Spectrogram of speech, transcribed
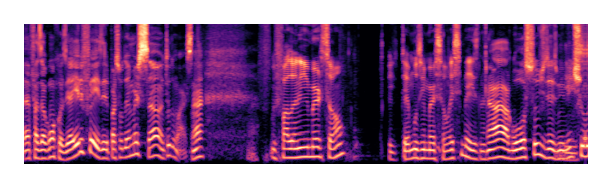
né, fazer alguma coisa. E aí ele fez, ele passou da imersão e tudo mais, né? E falando em imersão, temos imersão esse mês, né? Ah, agosto de 2021,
